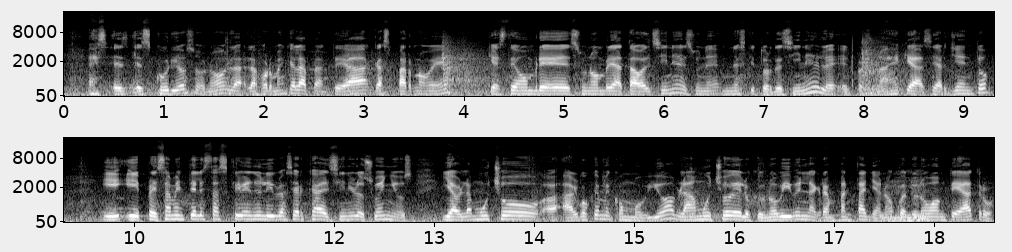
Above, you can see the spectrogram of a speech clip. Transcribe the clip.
es, es- es curioso, ¿no? La, la forma en que la plantea Gaspar Noé, que este hombre es un hombre atado al cine, es un, un escritor de cine, el, el personaje que hace Argento, y, y precisamente él está escribiendo un libro acerca del cine y los sueños, y habla mucho, algo que me conmovió, hablaba mucho de lo que uno vive en la gran pantalla, ¿no? Cuando uno va a un teatro,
